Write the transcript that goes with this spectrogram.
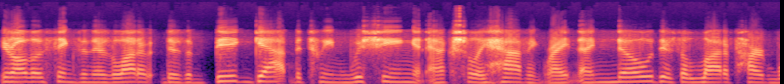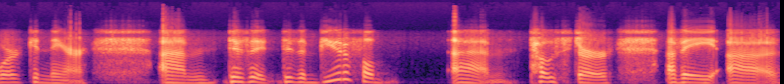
you know all those things." And there's a lot of there's a big gap between wishing and actually having, right? And I know there's a lot of hard work in there. Um, there's a there's a beautiful um, poster of a uh,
